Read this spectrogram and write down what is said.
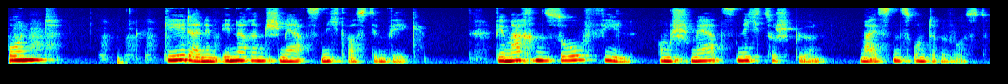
Und geh deinem inneren Schmerz nicht aus dem Weg. Wir machen so viel, um Schmerz nicht zu spüren, meistens unterbewusst.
